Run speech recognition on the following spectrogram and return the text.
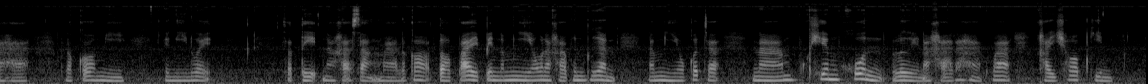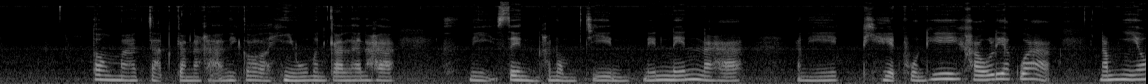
นะคะ แล้วก็มีอันนี้ด้วย สเต๊ะนะคะ สั่งมาแล้วก็ต่อไปเป็นน้ำเงี้ยวนะคะ เพื่อนๆ น้ำเงี้ยวก็จะน้ำเข้มข้นเลยนะคะ ถ้าหากว่าใครชอบกิน ต้องมาจัดกันนะคะ นี่ก็หิวเหมือนกันแล้วนะคะ นี่เส้นขนมจีนเน้นๆนนะคะ อันนี้เหตุผลที่เขาเรียกว่าน้ำเงี้ยว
